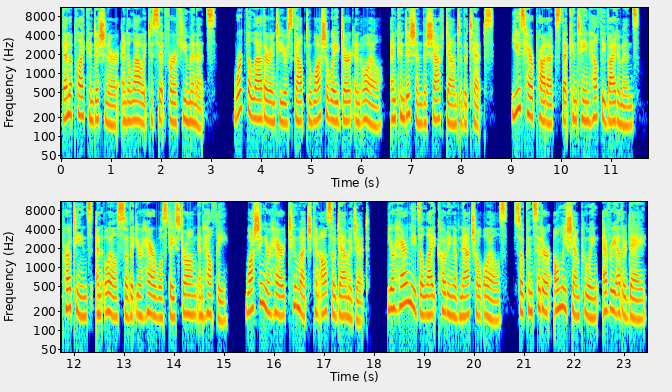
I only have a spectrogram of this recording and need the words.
then apply conditioner and allow it to sit for a few minutes. Work the lather into your scalp to wash away dirt and oil, and condition the shaft down to the tips. Use hair products that contain healthy vitamins, proteins and oils so that your hair will stay strong and healthy. Washing your hair too much can also damage it. Your hair needs a light coating of natural oils, so consider only shampooing every other day,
